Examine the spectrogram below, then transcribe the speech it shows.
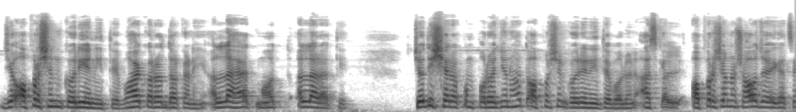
যে অপারেশন করিয়ে নিতে, ভয় করার দরকার নেই, আল্লাহ হায়াত মত আল্লাহ রাতে। যদি সেরকম প্রয়োজন হয় তো অপারেশন করিয়ে নিতে বলুন। আজকাল অপারেশনও সহজ হয়ে গেছে,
